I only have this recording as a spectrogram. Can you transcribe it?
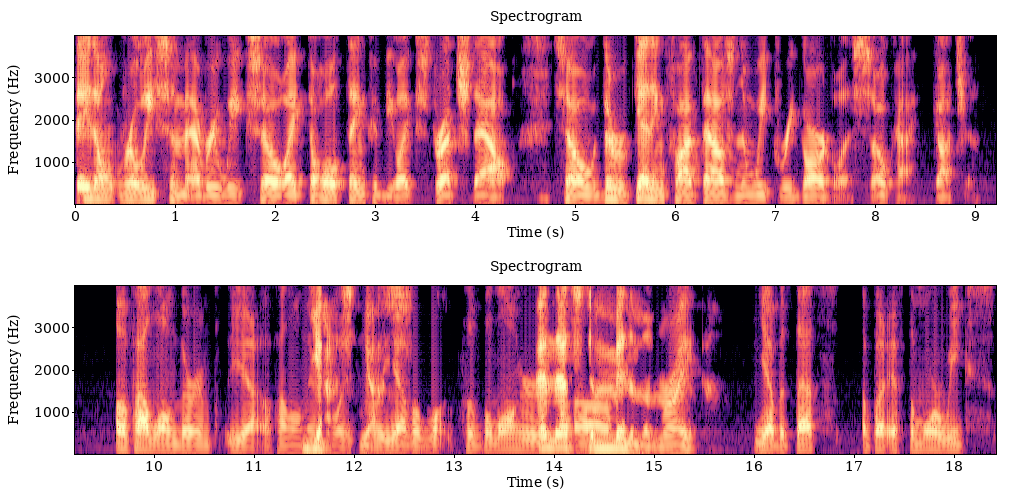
they don't release them every week, so like the whole thing could be like stretched out. So they're getting 5,000 a week regardless. Okay, gotcha of how long they're empl- yeah of how long they're yes, employed. Yes, so, yeah. The, so the longer, and that's uh, the minimum, right? Yeah, but that's but if the more weeks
